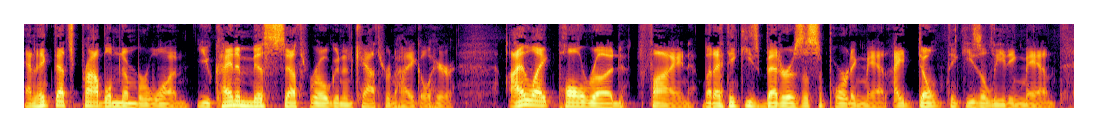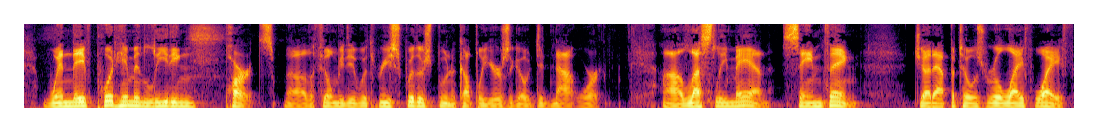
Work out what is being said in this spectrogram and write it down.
And I think that's problem number one. You kind of miss Seth Rogen and Katherine Heigl here. I like Paul Rudd fine, but I think he's better as a supporting man. I don't think he's a leading man. When they've put him in leading parts, uh, the film he did with Reese Witherspoon a couple years ago did not work. Uh, Leslie Mann, same thing. Judd Apatow's real life wife.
